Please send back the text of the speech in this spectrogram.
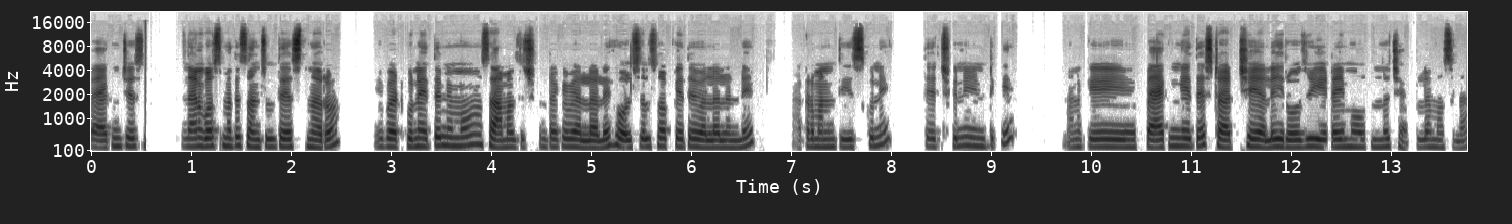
ప్యాకింగ్ చేసి దానికోసం అయితే సంచులు తీస్తున్నారు. ఇవి పట్టుకుని అయితే మేము సామాన్లు తెచ్చుకుంటాకే వెళ్ళాలి. హోల్సేల్ షాప్కి అయితే వెళ్ళాలండి. అక్కడ మనం తీసుకుని తెచ్చుకుని ఇంటికి మనకి ప్యాకింగ్ అయితే స్టార్ట్ చేయాలి. ఈరోజు ఏ టైం అవుతుందో చెప్పలేము అసలు.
